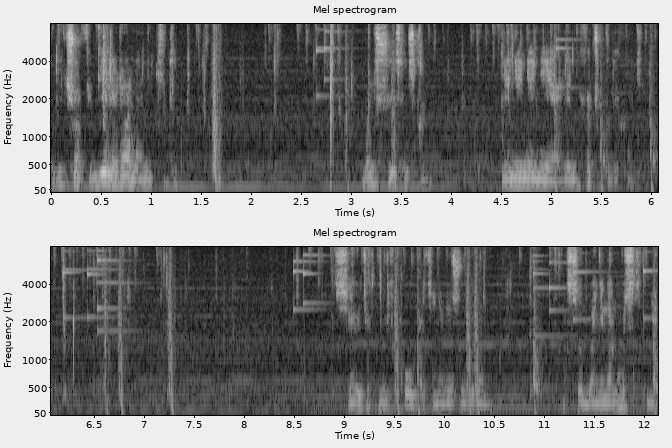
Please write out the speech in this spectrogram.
Вы что, офигели? Реально, они какие-то большие слишком. Не-не-не-не, я не хочу подыхать. Все, этих нелегко убить, они даже урон особо не наносят мне.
